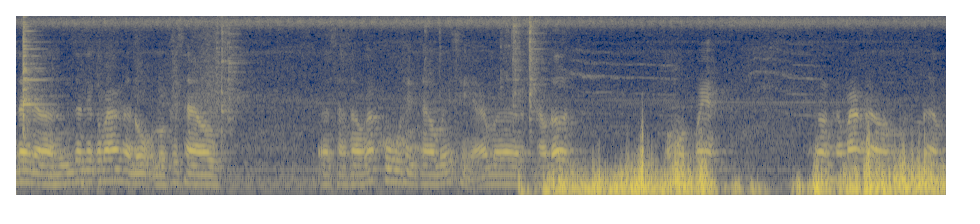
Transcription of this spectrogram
Đây là hướng dẫn cho các bác là độ một cái xào Ờ, xào xào các khu thành xào với xẻ mà xào đơn. Có một que. Rồi các bác nào muốn làm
